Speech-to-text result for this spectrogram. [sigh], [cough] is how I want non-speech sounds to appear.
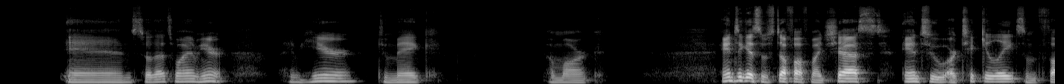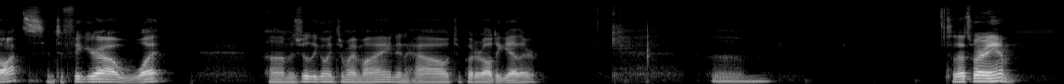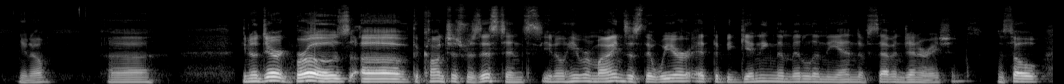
And so that's why I'm here. I'm here to make a mark and to get some stuff off my chest and to articulate some thoughts and to figure out what um, is really going through my mind and how to put it all together. Um, so that's where I am, you know. Uh, you know, Derrick Broze of the Conscious Resistance, you know, he reminds us that we are at the beginning, the middle, and the end of seven generations. And so,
